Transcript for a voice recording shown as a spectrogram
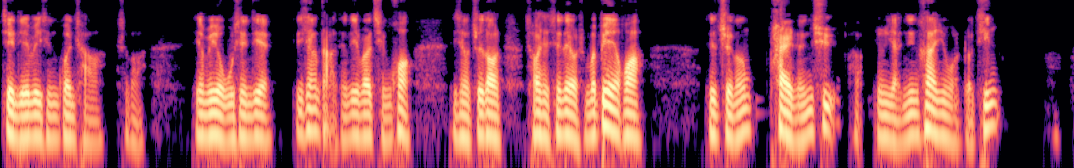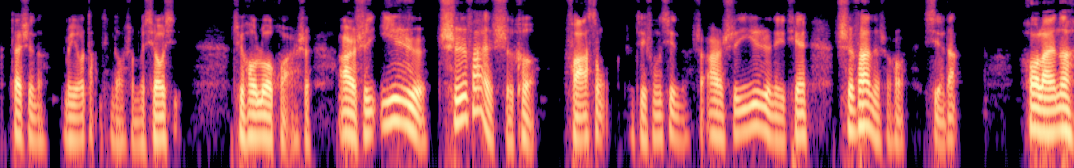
间谍卫星观察，是吧？也没有无线电，你想打听那边情况，你想知道朝鲜现在有什么变化，也只能派人去啊，用眼睛看，用耳朵听，但是呢，没有打听到什么消息。最后落款是二十一日吃饭时刻发送。这封信呢是二十一日那天吃饭的时候写的。后来呢，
